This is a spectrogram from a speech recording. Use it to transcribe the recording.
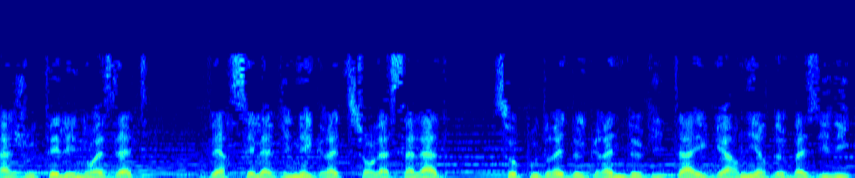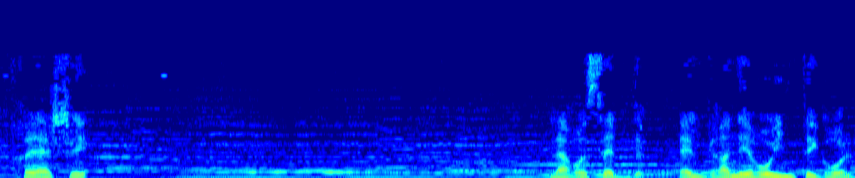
Ajoutez les noisettes, versez la vinaigrette sur la salade, saupoudrez de graines de vita et garnir de basilic frais haché. La recette de El Granero Integral,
